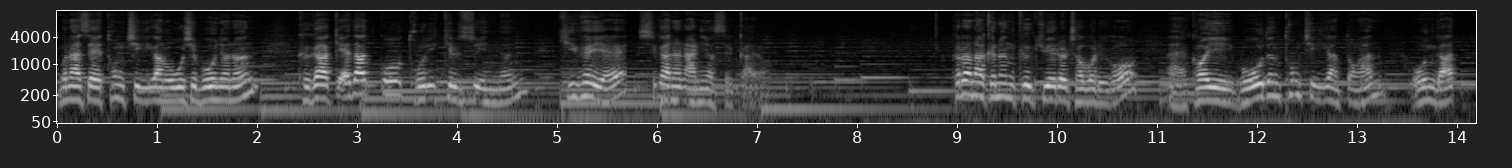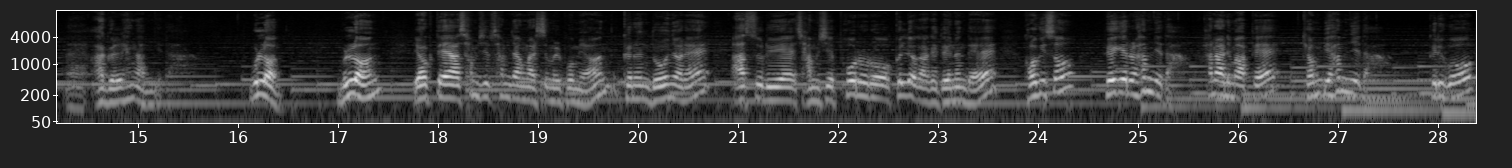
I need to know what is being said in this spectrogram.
문하세 통치 기간 55년은 그가 깨닫고 돌이킬 수 있는 기회의 시간은 아니었을까요? 그러나 그는 그 기회를 저버리고 거의 모든 통치 기간 동안 온갖 악을 행합니다. 물론 물론 역대하 33장 말씀을 보면 그는 노년에 아수르의 잠시 포로로 끌려가게 되는데 거기서 회개를 합니다. 하나님 앞에 겸비합니다. 그리고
